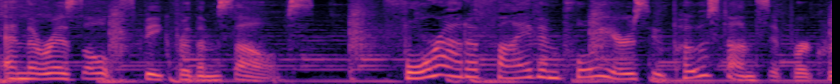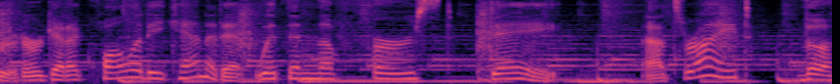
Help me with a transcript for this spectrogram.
And the results speak for themselves. Four out of five employers who post on ZipRecruiter get a quality candidate within the first day. That's right, the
